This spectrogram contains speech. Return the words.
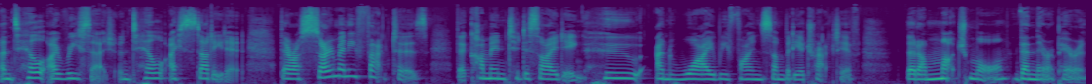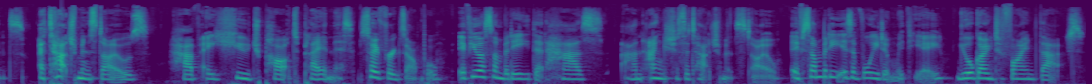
until I researched, until I studied it. There are so many factors that come into deciding who and why we find somebody attractive that are much more than their appearance. Attachment styles have a huge part to play in this. So, for example, if you are somebody that has an anxious attachment style, if somebody is avoidant with you, you're going to find that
